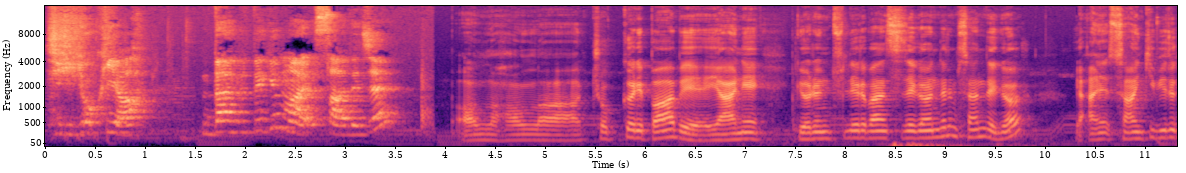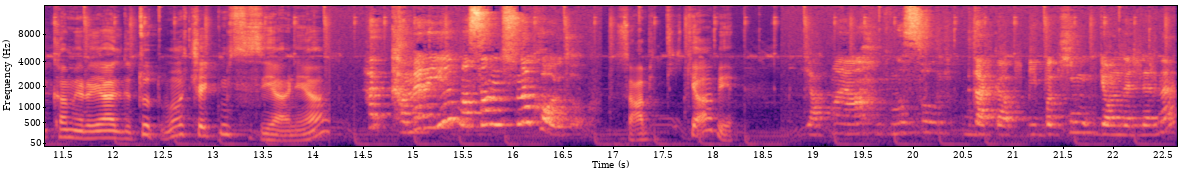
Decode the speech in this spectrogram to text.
Yok ya. Ben ve Begüm var sadece. Allah Allah. Çok garip abi. Yani görüntüleri ben size gönderirim sen de gör. Yani sanki biri kamerayı elde tutmuş çekmiş sizi yani ya. Ha, kamerayı masanın üstüne koyduk. Sabit değil ki abi. Yapma ya. Nasıl olur? Bir dakika bir bakayım gönderilerine.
